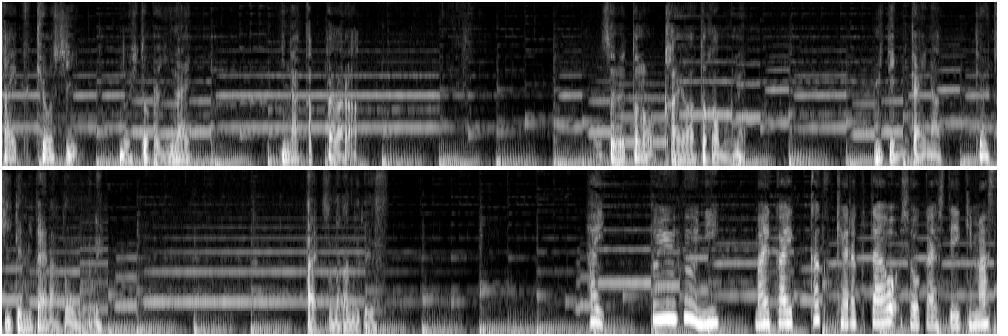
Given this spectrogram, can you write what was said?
体育教師の人がいない、いなかったから、それとの会話とかもね、見てみたいなって聞いてみたいなと思うね。はい、そんな感じです。はい。という風に、毎回各キャラクターを紹介していきます。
